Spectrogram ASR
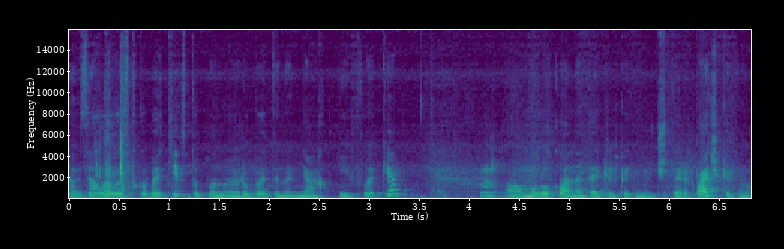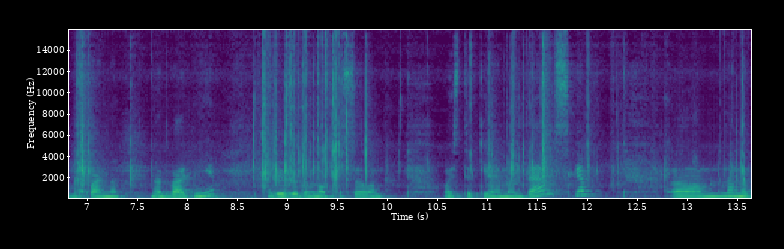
Взяла листкове тісто, планую робити на днях кіфлики. Молоко на декілька днів, 4 пачки, буквально на 2 дні. Ліза давно просила ось такі ММДМські. На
